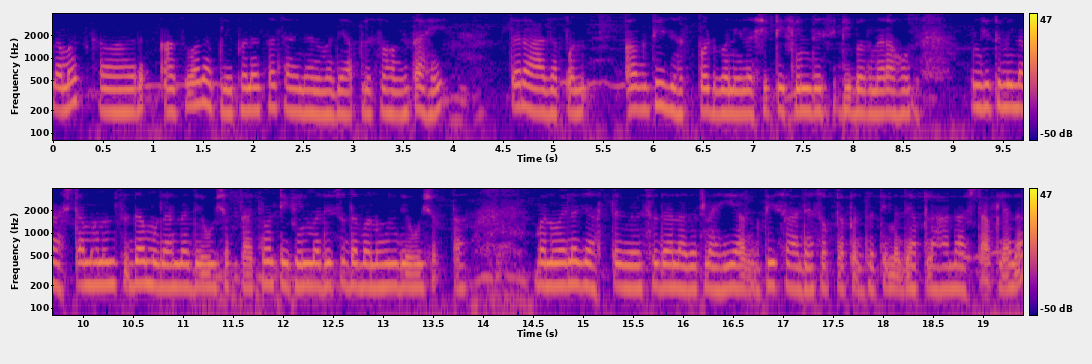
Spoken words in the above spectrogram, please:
नमस्कार. आस्वाद आपलेपणाचा चॅनलमध्ये आपलं स्वागत आहे. तर आज आपण अगदी झटपट बनेल अशी टिफिन रेसिपी बघणार आहोत. म्हणजे तुम्ही नाश्ता म्हणून सुद्धा मुलांना देऊ शकता किंवा टिफिनमध्ये सुद्धा बनवून देऊ शकता. बनवायला जास्त वेळसुद्धा लागत नाही. अगदी साध्या सोप्या पद्धतीमध्ये आपला हा नाश्ता आपल्याला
